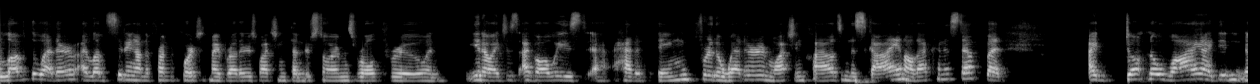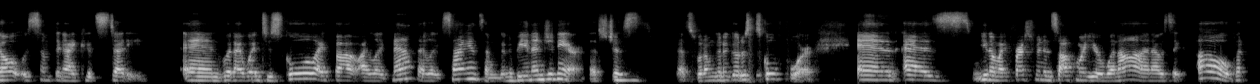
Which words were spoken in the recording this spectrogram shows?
I loved the weather. I loved sitting on the front porch with my brothers watching thunderstorms roll through. And, you know, I just, I've always uh, had a thing for the weather and watching clouds in the sky and all that kind of stuff. But I don't know why I didn't know it was something I could study. And when I went to school, I thought I like math, I like science, I'm going to be an engineer. That's just hmm. That's what I'm going to go to school for. And as, you know, my freshman and sophomore year went on, I was like, oh, but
